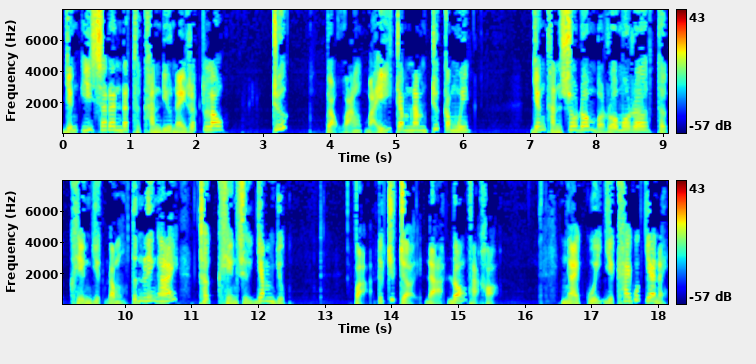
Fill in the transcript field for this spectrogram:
Dân Israel đã thực hành điều này rất lâu, trước vào khoảng 700 năm trước công nguyên. Dân thành Sodom và Gomorrah thực hiện việc đồng tính liên ái, thực hiện sự dâm dục, và Đức Chúa Trời đã đón phạt họ. Ngài quỷ diệt hai quốc gia này.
